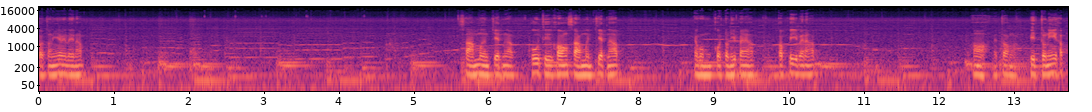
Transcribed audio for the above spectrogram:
กดตรงนี้ไปเลยนะครับ สามหมื่นเจ็ดครับผู้ถือครองสามหมื่นเจ็ดนะครับเดี๋ยวผมกดตรงนี้ไปนะครับ copy ไปนะครับอ๋อไม่ต้องปิดตรงนี้ครับ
